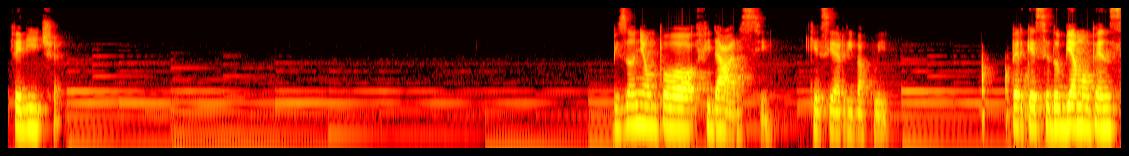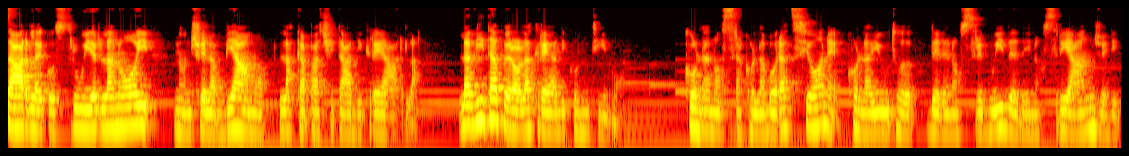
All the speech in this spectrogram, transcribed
felice. Bisogna un po' fidarsi che si arriva qui, perché se dobbiamo pensarla e costruirla noi, non ce l'abbiamo la capacità di crearla la vita però la crea di continuo, con la nostra collaborazione, con l'aiuto delle nostre guide, dei nostri angeli,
